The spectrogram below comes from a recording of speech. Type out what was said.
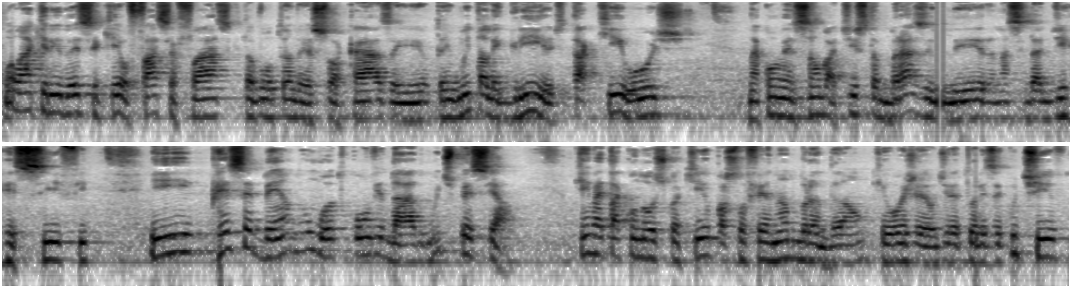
Olá, querido. Esse aqui é o Face a Face que está voltando aí à sua casa e eu tenho muita alegria de estar aqui hoje na Convenção Batista Brasileira, na cidade de Recife e recebendo um outro convidado muito especial. Quem vai estar conosco aqui é o pastor Fernando Brandão, que hoje é o diretor executivo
